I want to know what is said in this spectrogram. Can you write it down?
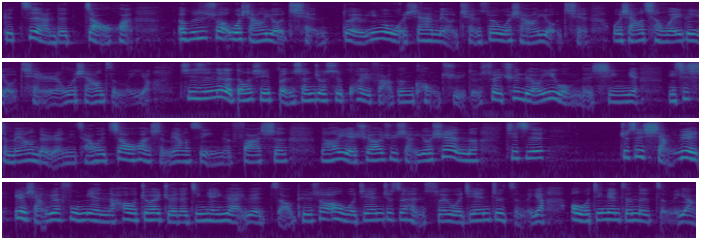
跟自然的召唤，而不是说我想要有钱，对，因为我现在没有钱，所以我想要有钱，我想要成为一个有钱人，我想要怎么样？其实那个东西本身就是匮乏跟恐惧的，所以去留意我们的心念，你是什么样的人，你才会召唤什么样子的发生，然后也需要去想，有些人呢，其实。就是想越越想越负面，然后就会觉得今天越来越糟。比如说，哦，我今天就是很衰，我今天就怎么样？哦，我今天真的怎么样？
